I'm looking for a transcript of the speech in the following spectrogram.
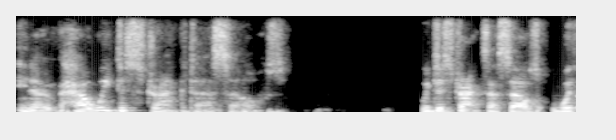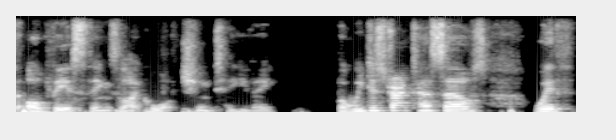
you know, how we distract ourselves. We distract ourselves with obvious things like watching TV, but we distract ourselves with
